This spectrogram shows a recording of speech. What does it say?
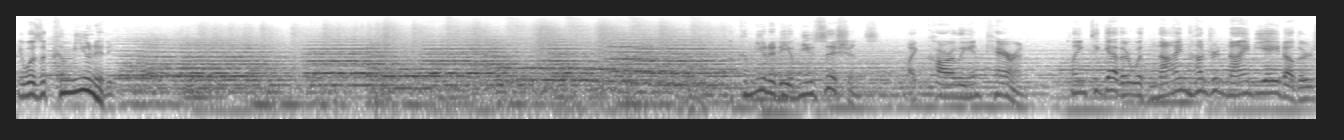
It was a community. A community of musicians like Carly and Karen playing together with 998 others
